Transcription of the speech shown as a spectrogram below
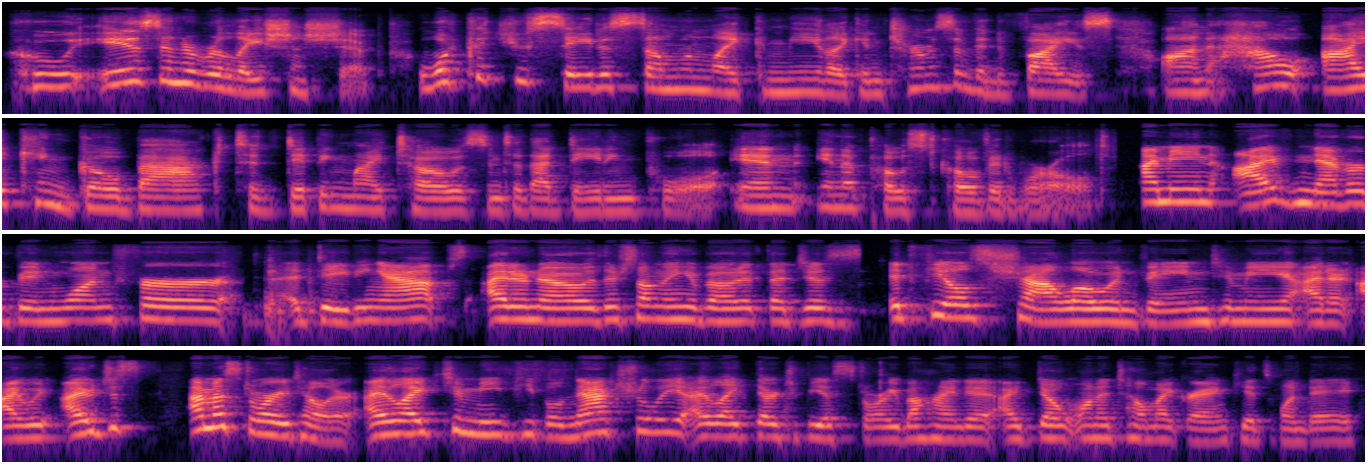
who is in a relationship, what could you say to someone like me, like in terms of advice on how I can go back to dipping my toes into that dating pool in in a post-COVID world? I mean, I've never been one for uh, dating apps. I don't know. There's something about it that just it feels shallow and vain to me. I don't. I would. I just I'm a storyteller. I like to meet people naturally. I like there to be a story behind it. I don't want to tell my grandkids one day,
